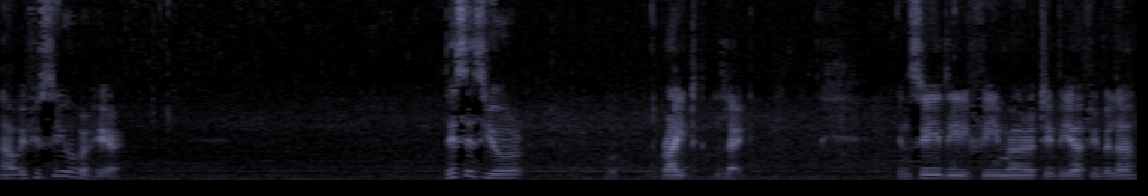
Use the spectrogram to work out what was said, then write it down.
Now, if you see over here, this is your right leg. You can see the femur, tibia, fibula,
